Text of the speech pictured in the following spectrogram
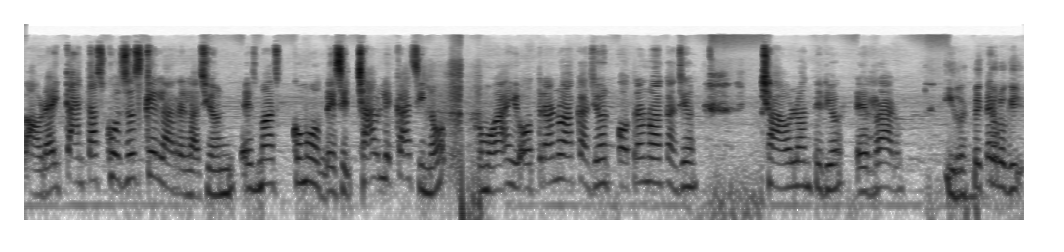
ahora hay tantas cosas que la relación es más como desechable casi, ¿no? Como hay otra nueva canción, otra nueva canción. Chao, lo anterior, es raro. Y respecto a lo que,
